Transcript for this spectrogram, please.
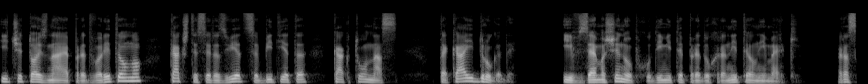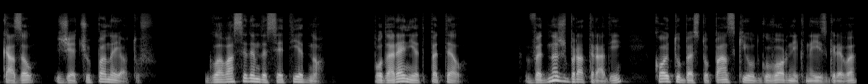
и че той знае предварително как ще се развият събитията както у нас, така и другаде. И вземаше необходимите предохранителни мерки. Разказал Жечо Панайотов. Глава 71. Подареният петел. Веднъж брат Ради, който бе стопански отговорник на изгрева,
